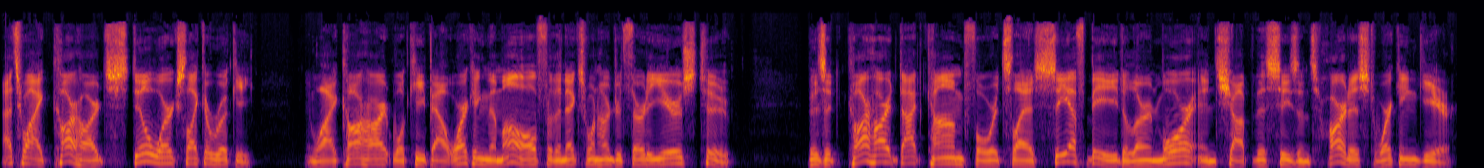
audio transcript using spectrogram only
That's why Carhartt still works like a rookie, and why Carhartt will keep outworking them all for the next 130 years, too. Visit carhartt.com forward slash CFB to learn more and shop this season's hardest working gear.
